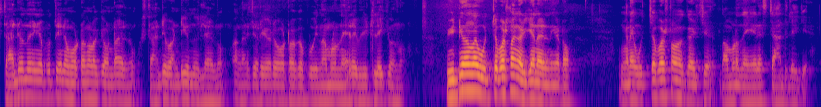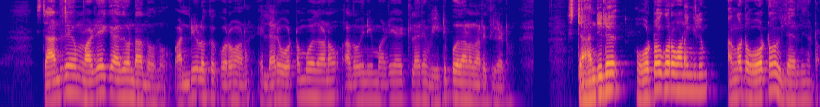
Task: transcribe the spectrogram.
സ്റ്റാൻഡ് വന്നു കഴിഞ്ഞപ്പോഴത്തേനും ഓട്ടങ്ങളൊക്കെ ഉണ്ടായിരുന്നു. സ്റ്റാൻഡിൽ വണ്ടിയൊന്നും ഇല്ലായിരുന്നു. അങ്ങനെ ചെറിയൊരു ഓട്ടോ ഒക്കെ പോയി നമ്മൾ നേരെ വീട്ടിലേക്ക് വന്നു. വീട്ടിൽ വന്ന് ഉച്ചഭക്ഷണം കഴിക്കാനായിരുന്നു കേട്ടോ. അങ്ങനെ ഉച്ചഭക്ഷണമൊക്കെ കഴിച്ച് നമ്മൾ നേരെ സ്റ്റാൻഡിലേക്ക്. സ്റ്റാൻഡിൽ മഴയൊക്കെ ആയതുകൊണ്ടാണെന്ന് തോന്നുന്നു. വണ്ടികളൊക്കെ കുറവാണ്. എല്ലാവരും ഓട്ടം പോയതാണോ? അതോ ഇനി മഴയായിട്ട് എല്ലാവരും വീട്ടിൽ പോയതാണോ എന്ന് അറിയത്തില്ല കേട്ടോ. സ്റ്റാൻഡിൽ ഓട്ടോ കുറവാണെങ്കിലും അങ്ങോട്ട് ഓട്ടോ ഇല്ലായിരുന്നു കേട്ടോ.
